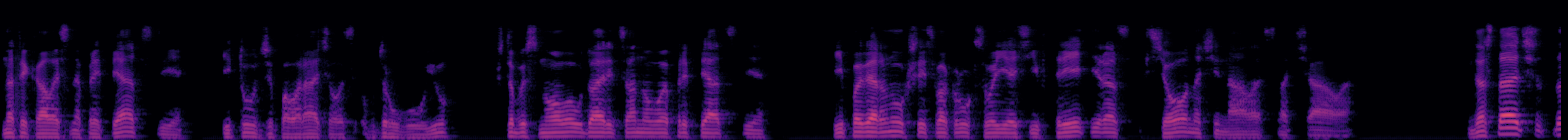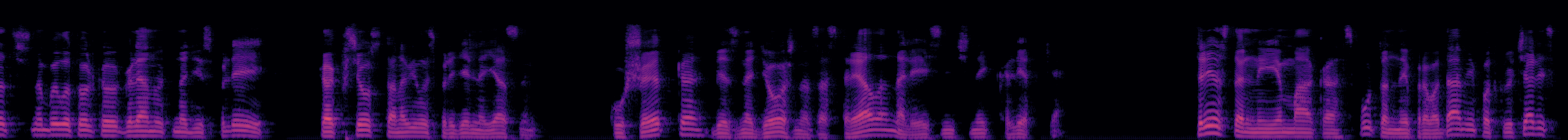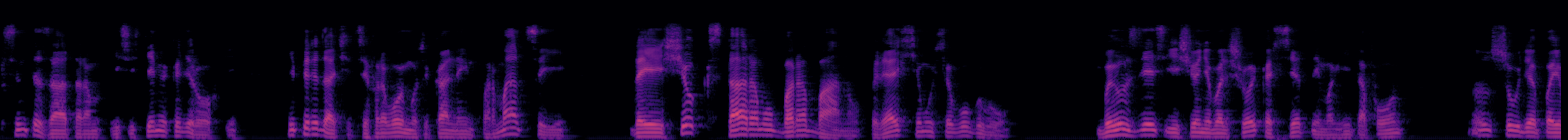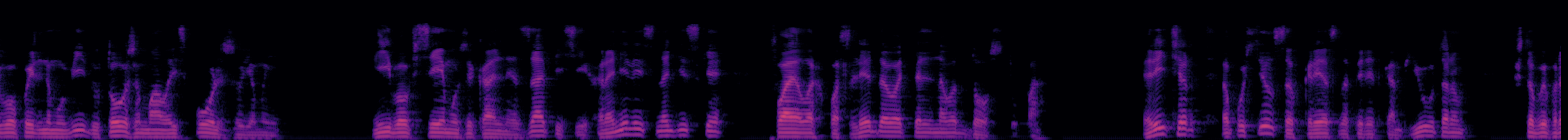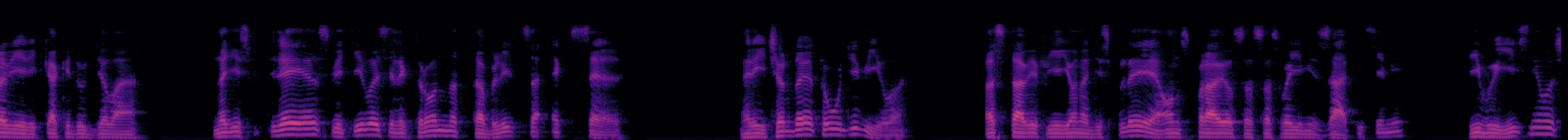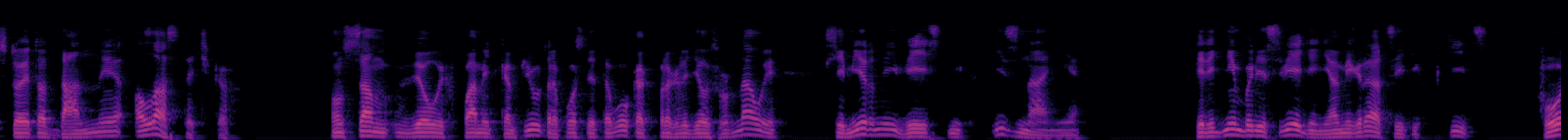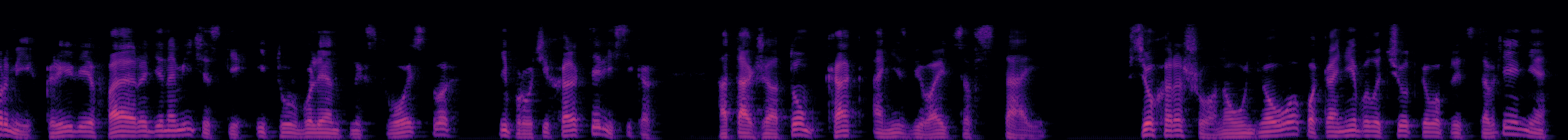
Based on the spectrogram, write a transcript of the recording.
натыкалась на препятствие и тут же поворачивалась в другую, чтобы снова удариться о новое препятствие, и, повернувшись вокруг своей оси в третий раз, все начиналось сначала. Достаточно было только глянуть на дисплей, как все становилось предельно ясным. Кушетка безнадежно застряла на лестничной клетке. Три остальные мака, спутанные проводами, подключались к синтезаторам и системе кодировки и передачи цифровой музыкальной информации, да еще к старому барабану, пылящемуся в углу. Был здесь еще небольшой кассетный магнитофон, судя по его пыльному виду, тоже малоиспользуемый ибо все музыкальные записи хранились на диске в файлах последовательного доступа. Ричард опустился в кресло перед компьютером, чтобы проверить, как идут дела. На дисплее светилась электронная таблица Excel. Ричарда это удивило. Оставив ее на дисплее, он справился со своими записями, и выяснилось, что это данные о ласточках. Он сам ввел их в память компьютера после того, как проглядел журналы «Всемирный вестник» и «Знания». Перед ним были сведения о миграции этих птиц, форме их крыльев, аэродинамических и турбулентных свойствах и прочих характеристиках, а также о том, как они сбиваются в стаи. Все хорошо, но у него пока не было четкого представления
